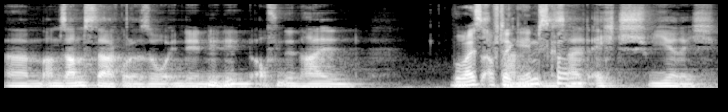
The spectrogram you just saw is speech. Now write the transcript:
ähm, am Samstag oder so, in den, mhm. in den offenen Hallen. Wobei es auf der Gamescom. Das ist halt echt schwierig.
